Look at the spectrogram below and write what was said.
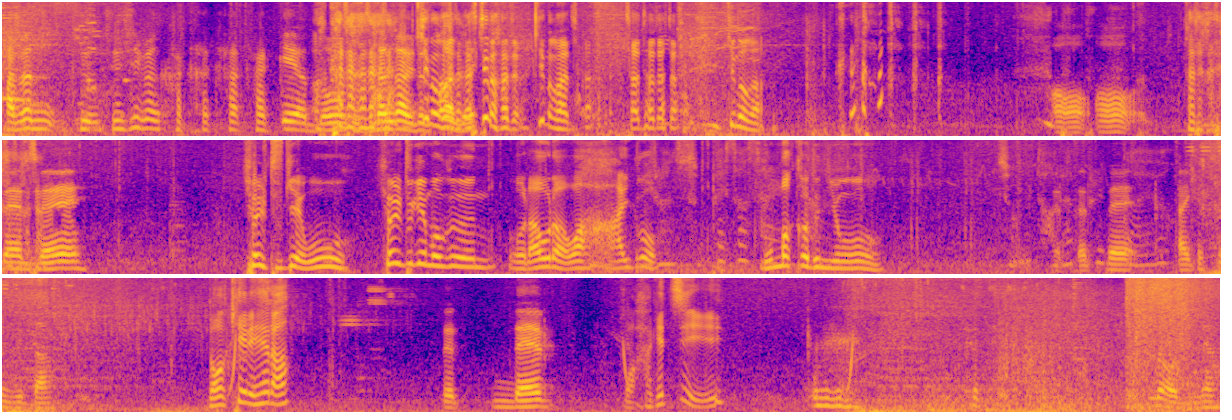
가면 주, 주시면 가, 가, 가, 갈게요. 아, 너무 가자, 가자, 부담감이 키노 좀 가자, 떨어져. 키노 가자, 키노 가자. 자, 자, 자, 자, 키노 가. 어, 어. 가자, 가자, 네, 가자. 네. 혈 두 개, 오. 혈 두 개 먹은 어, 라우라. 와, 이거 이런 숲에서 못 맞거든요. 좀덜 네, 네, 네. 아플까요? 알겠습니다. 너가 캐리 해라. 네, 네. 뭐 하겠지. 키노 어디냐?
